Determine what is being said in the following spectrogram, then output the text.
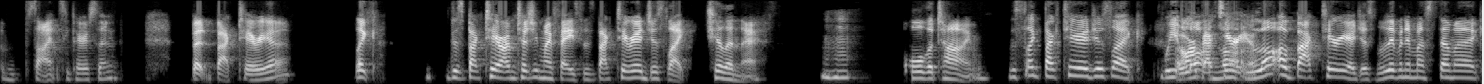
a sciencey person, but bacteria, like this bacteria, I'm touching my face. This bacteria just like chilling there hmm all the time. This like bacteria just like We are lot- a lot- bacteria. A lot, of bacteria just living in my stomach,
